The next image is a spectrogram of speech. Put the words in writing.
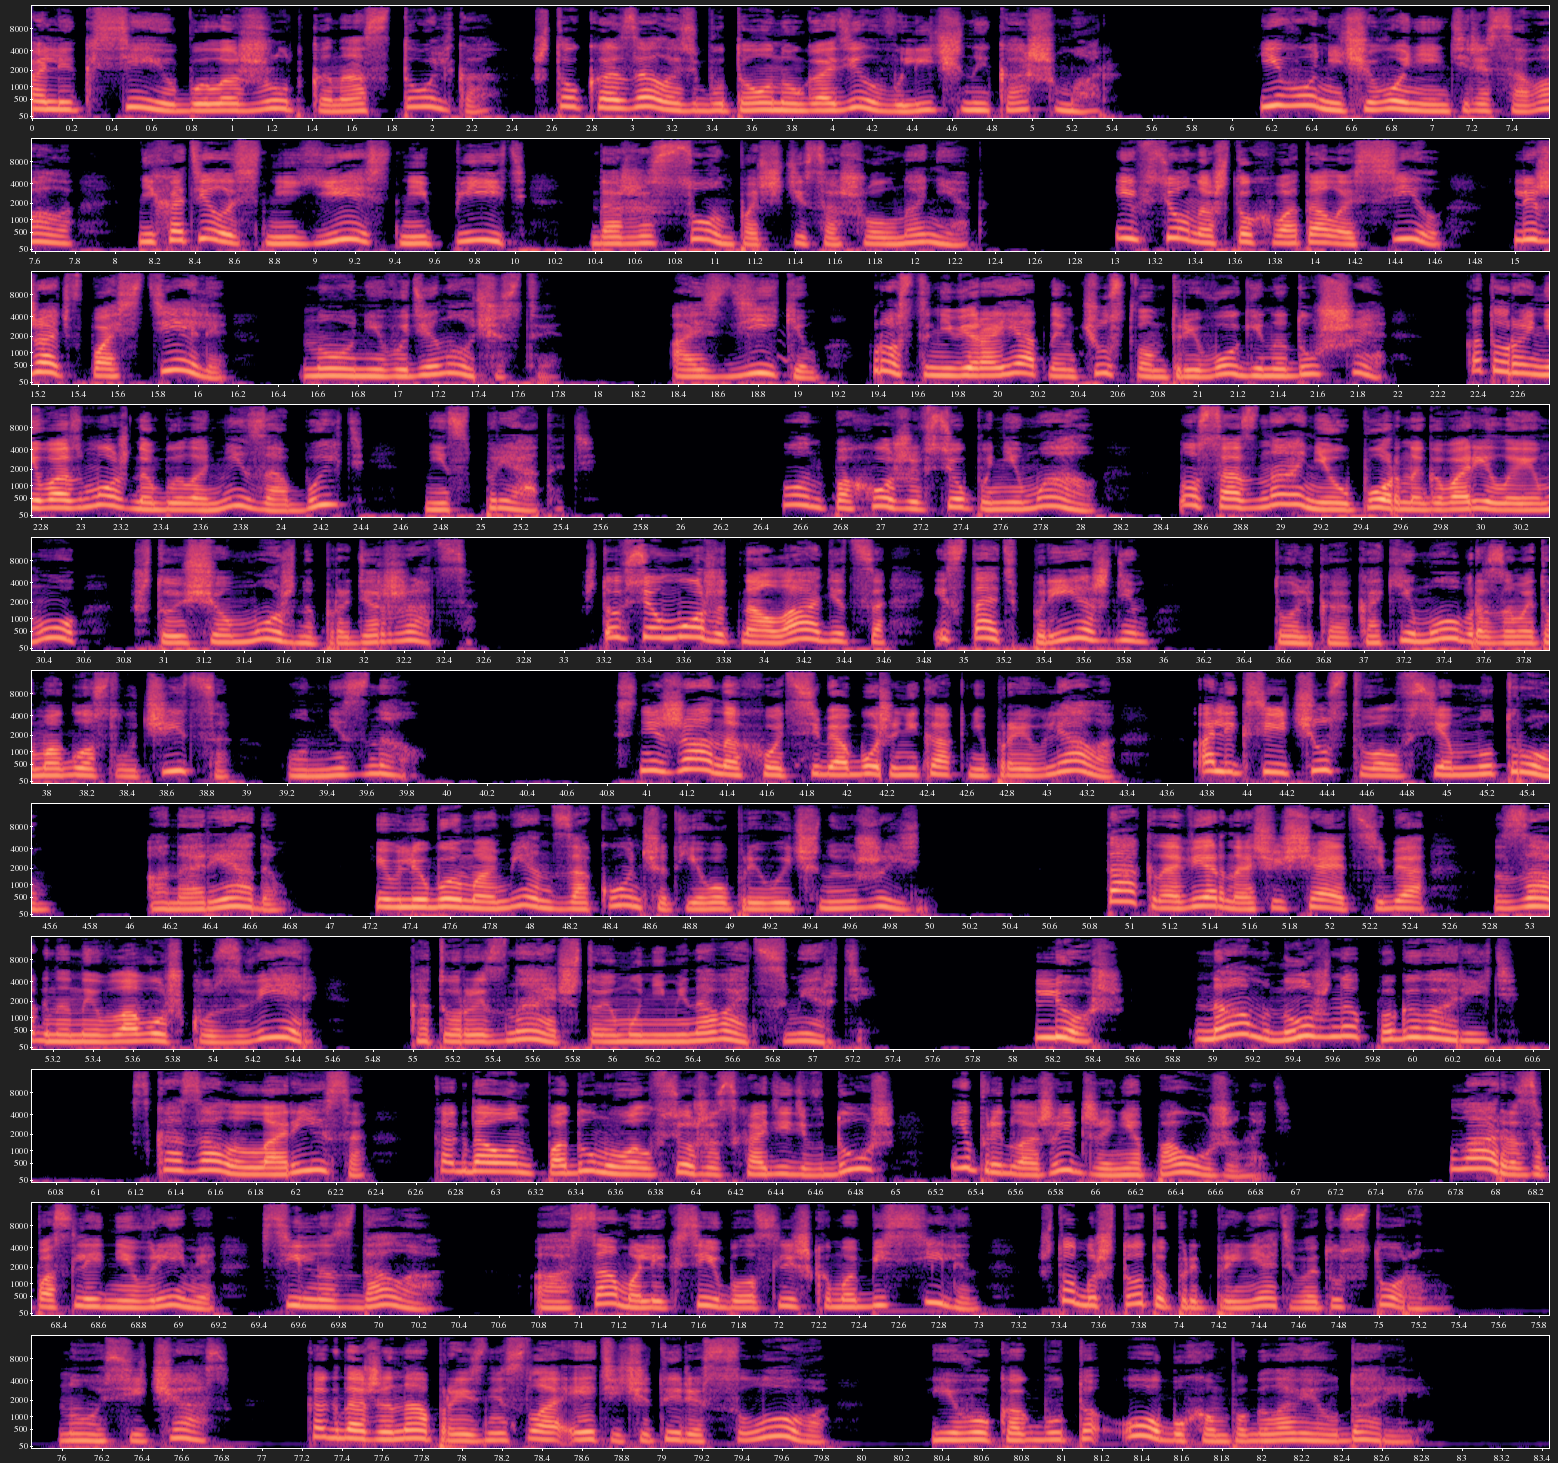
Алексею было жутко настолько, что казалось, будто он угодил в личный кошмар. Его ничего не интересовало, не хотелось ни есть, ни пить, даже сон почти сошел на нет. И все, на что хватало сил, лежать в постели, но не в одиночестве, а с диким, просто невероятным чувством тревоги на душе, которое невозможно было ни забыть, ни спрятать. Он, похоже, все понимал, но сознание упорно говорило ему, что еще можно продержаться, что все может наладиться и стать прежним, только каким образом это могло случиться, он не знал. Снежана хоть себя больше никак не проявляла, Алексей чувствовал всем нутром. Она рядом и в любой момент закончит его привычную жизнь. Так, наверное, ощущает себя загнанный в ловушку зверь, который знает, что ему не миновать смерти. «Лёш, нам нужно поговорить», — сказала Лариса, когда он подумывал все же сходить в душ и предложить жене поужинать. Лара за последнее время сильно сдала, а сам Алексей был слишком обессилен, чтобы что-то предпринять в эту сторону. Но сейчас, когда жена произнесла эти четыре слова, его как будто обухом по голове ударили.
